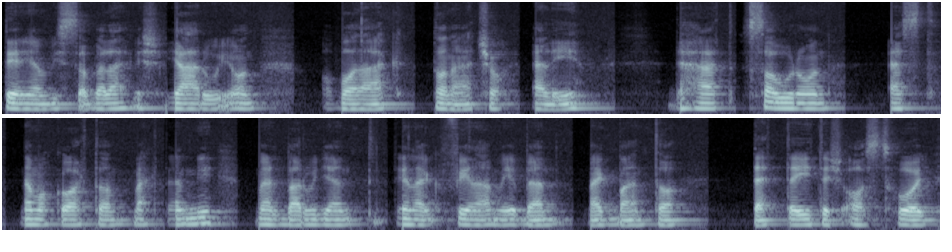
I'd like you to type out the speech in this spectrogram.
térjen vissza vele, és járuljon a valák tanácsa elé. De hát Sauron ezt nem akarta megtenni, mert bár ugye tényleg félelmében megbánta tetteit, és azt, hogy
